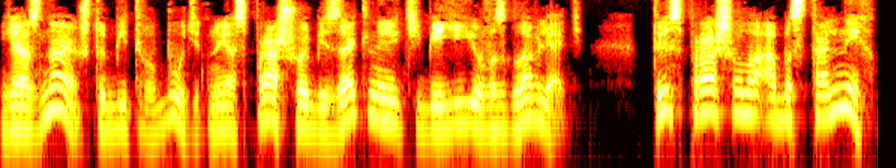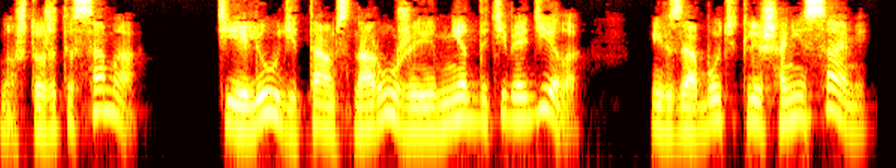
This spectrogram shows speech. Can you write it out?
Я знаю, что битва будет, но я спрашиваю, обязательно ли тебе ее возглавлять. Ты спрашивала об остальных, но что же ты сама? Те люди там снаружи, им нет до тебя дела. Их заботят лишь они сами.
